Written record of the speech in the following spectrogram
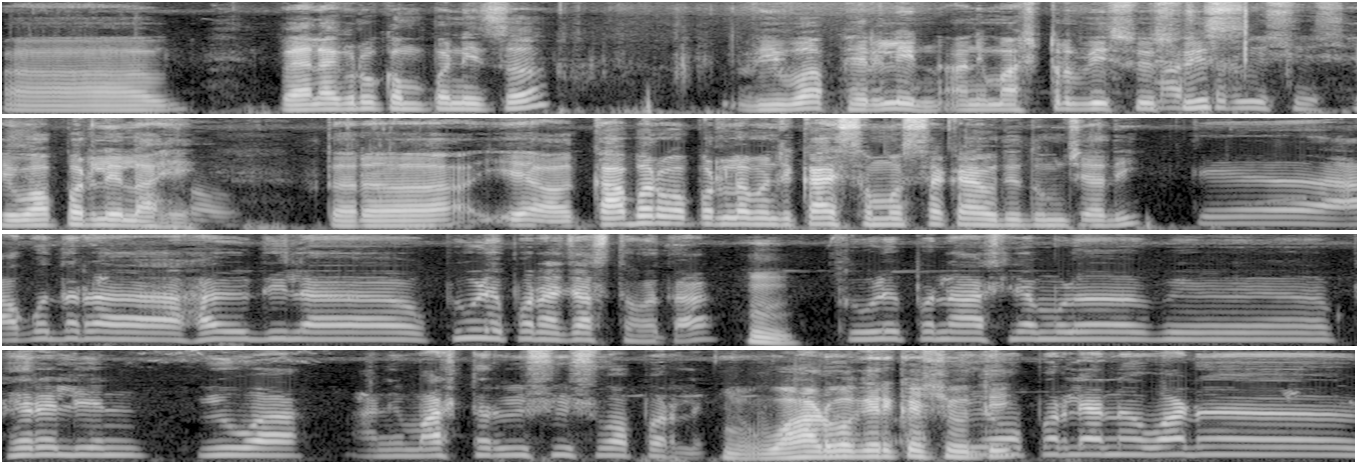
व्हॅलॅग्रो कंपनीचं विवा फेरलिन आणि मास्टर वीस वीस वीस. हे वापरलेलं आहे. हो. तर अं, का बरं वापरलं? म्हणजे काय समस्या काय होती तुमच्या आधी? ते अगोदर हळदीला पिवळेपणा जास्त होता. पिवळेपणा असल्यामुळं मी फेरेलिन युवा आणि मास्टर वीस वीस वापरले. वाढ वगैरे कशी ते होती? वापरल्यानं वाढ अं,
